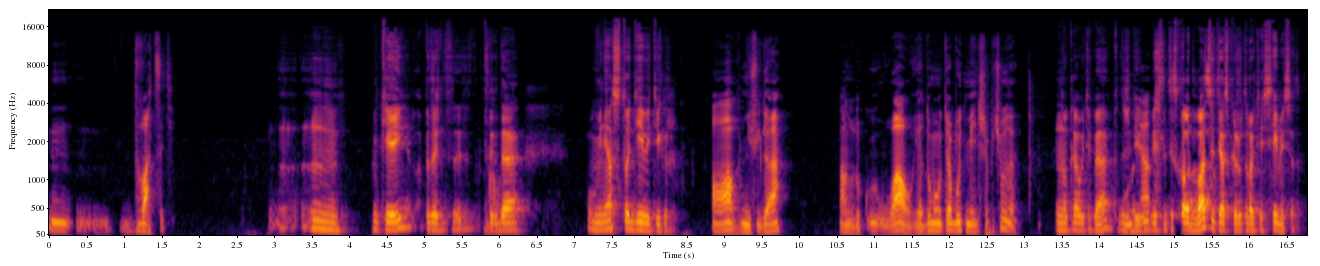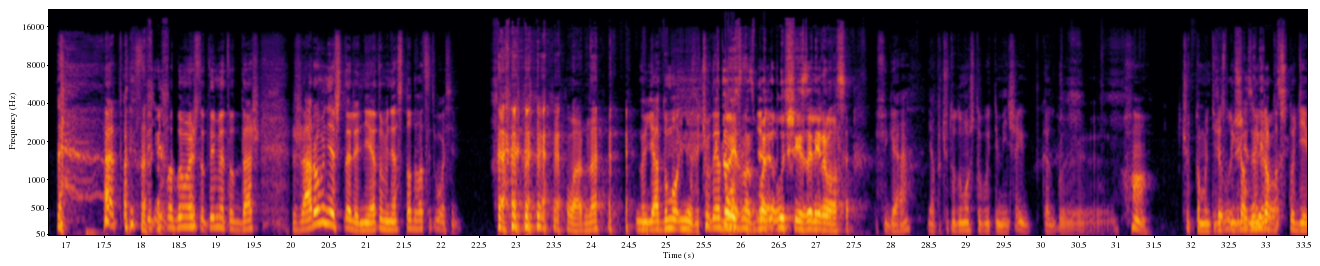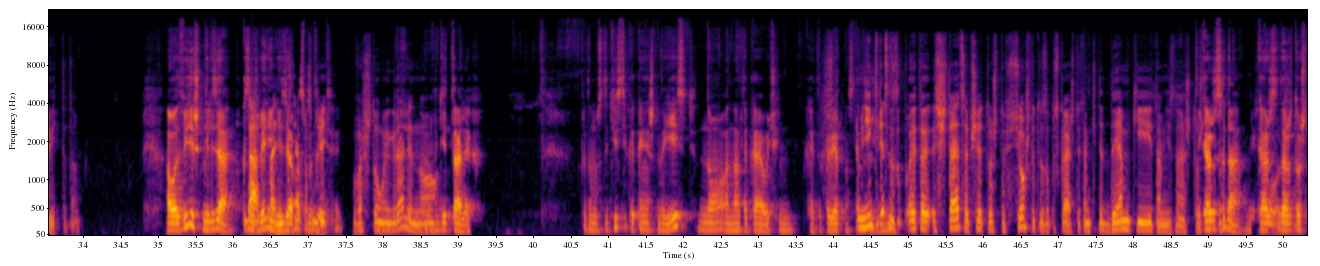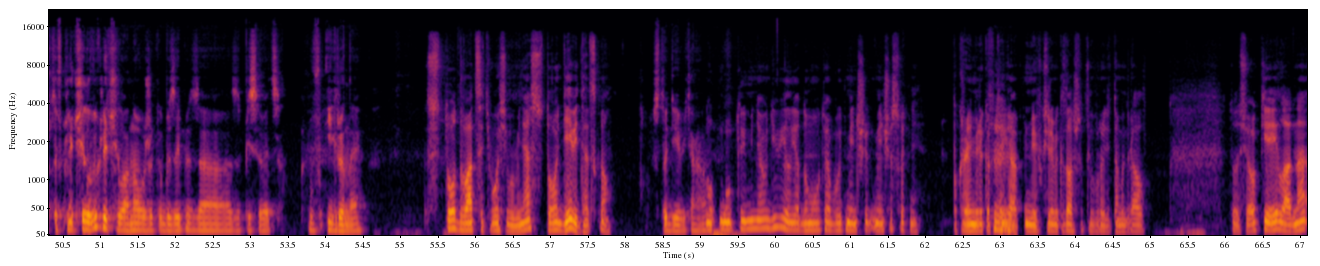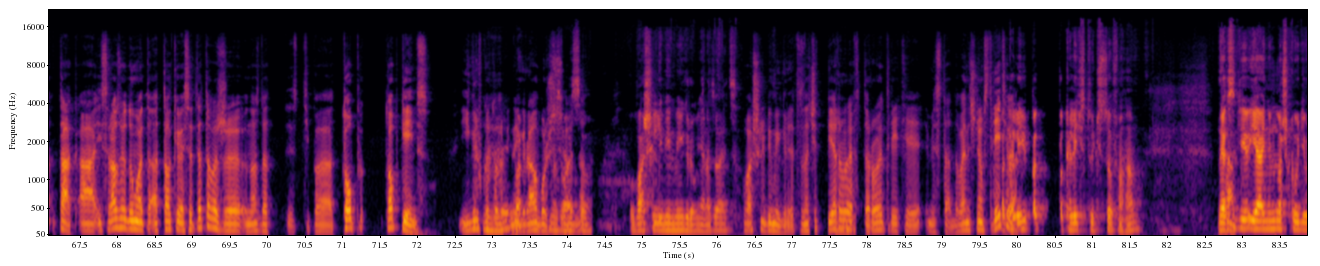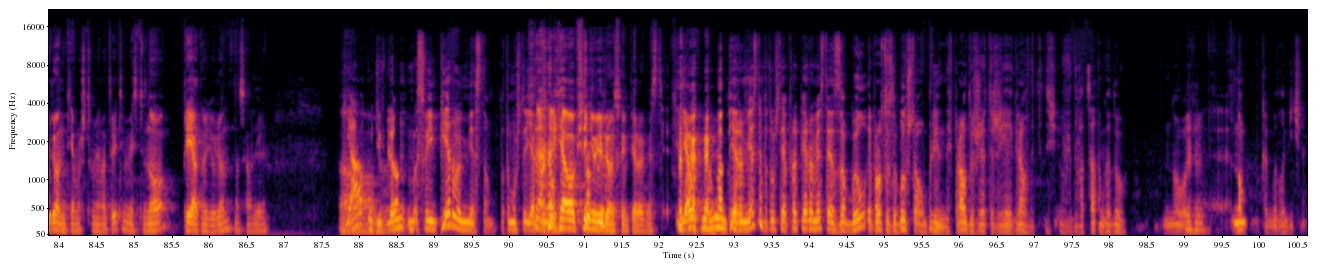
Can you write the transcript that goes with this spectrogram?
Ам, м, 20. М, Окей, подожди, т- тогда у меня 109 игр. А, нифига. А, ну так, вау, я думал, у тебя будет меньше почему-то. Ну-ка, у тебя, подожди, меня- если ты сказал 20, я скажу, тогда у тебя 70. То есть ты типа думаешь, что ты мне тут дашь жару мне, что ли? Нет, у меня 128. Ладно. Ну, я думал, нет, почему-то я Кто думал, из нас более лучше изолировался? Фига. Я почему-то думал, что будет меньше. Как бы... Ха. Что-то там интересно. Играл, изолировался. 109-то там. А вот видишь, нельзя, к Да, сожалению, да, нельзя нельзя посмотреть посмотреть, во что мы играли, но... в деталях. Поэтому статистика, конечно, есть, но она такая очень какая-то поверхностная. Мне интересно, это считается вообще то, что все, что ты запускаешь, то есть там какие-то демки, там, не знаю, что... Мне что- кажется, да. Мне кажется, даже то, что ты включил-выключил, оно уже как бы за- за- записывается в игранное. 128, у меня 109, да, ты сказал? 109, ага. Ну, ну, ты меня удивил, я думал, у тебя будет меньше, меньше сотни. По крайней мере, как-то Хм. я, мне все время казалось, что ты вроде там играл. То все, окей, ладно. Так, а и сразу, я думаю, отталкиваясь от этого же, у нас, да, э, типа топ, Top Games. Игры, в которые Ва- наиграл больше всего. Называется Ваши любимые игры у меня называется. Ваши любимые игры. Это значит первое, Мгм. второе, третье места. Давай начнем с По, третьего. коли- по- по количеству часов, ага. Ну, я, кстати, я немножко удивлен тем, что у меня на третьем месте, но приятно удивлен, на самом деле. Я Ам, удивлен своим первым местом, потому что я понял, Я вообще не удивлен своим первым местом. Я удивлен первым местом, потому что я про первое место я забыл, я просто забыл, что, о, блин, и вправду же, это же я играл в 2000 в 2020 году. Ну вот, Мгм. ну, как бы логично.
